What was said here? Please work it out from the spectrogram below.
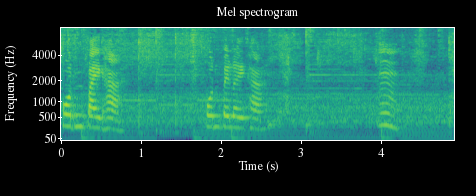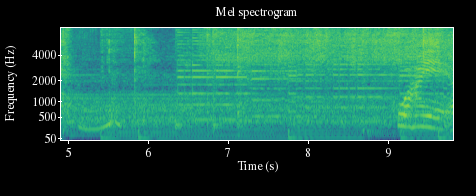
คนไปค่ะ คนไปเลยค่ะ อืมคั่วให้อ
